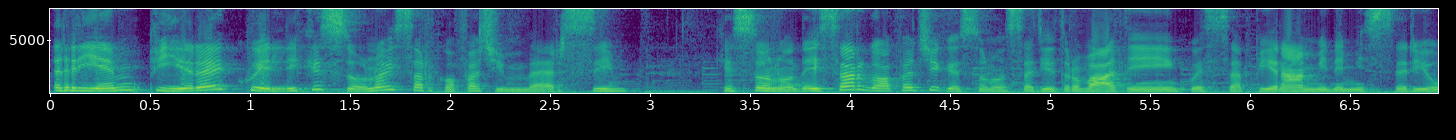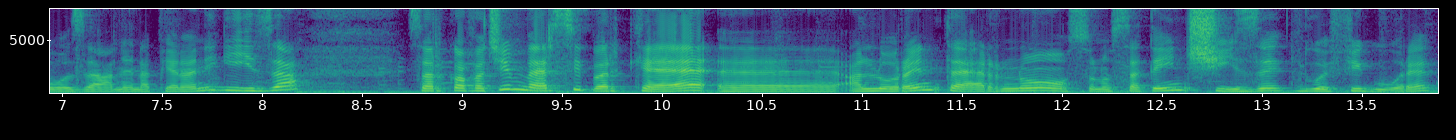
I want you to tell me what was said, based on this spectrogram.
riempire quelli che sono i sarcofagi inversi, che sono dei sarcofagi che sono stati trovati in questa piramide misteriosa nella piana di Giza. Sarcofagi inversi perché eh, al loro interno sono state incise due figure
